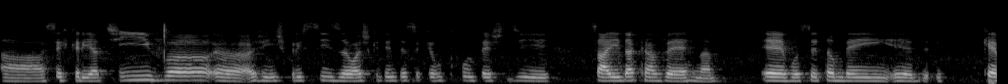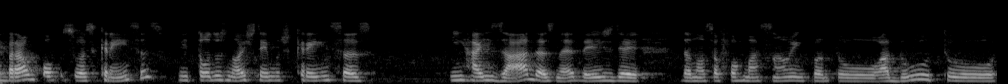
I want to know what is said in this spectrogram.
a ser criativa. Eh, a gente precisa, eu acho que dentro desse contexto de sair da caverna, é você também é, quebrar um pouco suas crenças, e todos nós temos crenças enraizadas, né, desde da nossa formação enquanto adulto,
